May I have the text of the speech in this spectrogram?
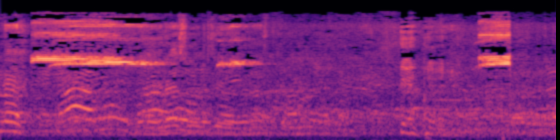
ना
